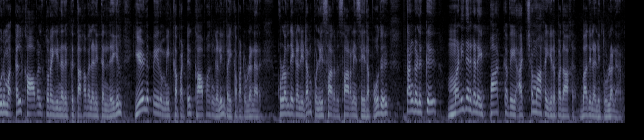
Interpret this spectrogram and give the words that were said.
ஊர் மக்கள் காவல்துறையினருக்கு தகவல் அளித்த நிலையில் ஏழு பேரும் மீட்கப்பட்டு காப்பகங்களில் வைக்கப்பட்டுள்ளனர். குழந்தைகளிடம் போலீசார் விசாரணை செய்தபோது தங்களுக்கு மனிதர்களை பார்க்கவே அச்சமாக இருப்பதாக பதிலளித்துள்ளனர்.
